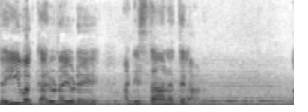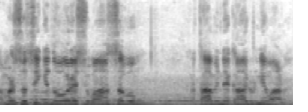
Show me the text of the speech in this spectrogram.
ദൈവ കരുണയുടെ അടിസ്ഥാനത്തിലാണ്. നമ്മൾ ശ്വസിക്കുന്ന ഓരോ ശ്വാസവും കർത്താവിന്റെ കാരുണ്യമാണ്.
